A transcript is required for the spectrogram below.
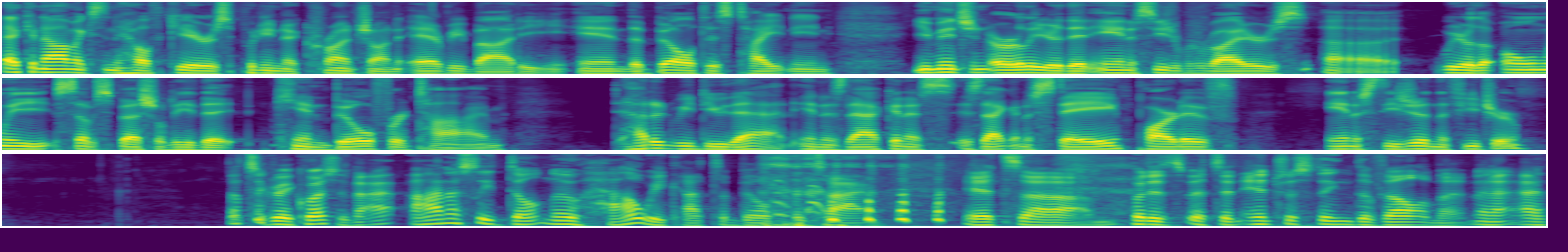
economics in healthcare is putting a crunch on everybody and the belt is tightening. You mentioned earlier that anesthesia providers, uh, we are the only subspecialty that can bill for time. How did we do that? And is that to is that going to stay part of anesthesia in the future? That's a great question. I honestly don't know how we got to bill for time. it's um, but it's it's an interesting development, and I,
